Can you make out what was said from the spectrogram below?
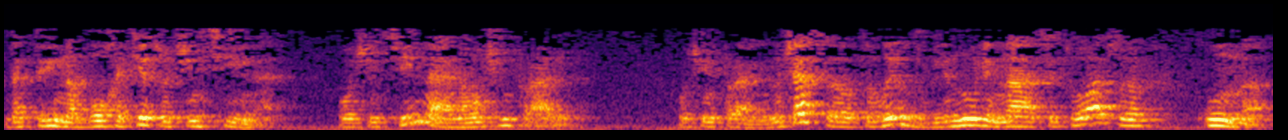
доктрина Бог Отец очень сильная. Очень сильная, она очень правильная. Очень правильно. Но сейчас вот вы взглянули на ситуацию умно.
